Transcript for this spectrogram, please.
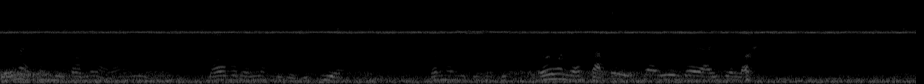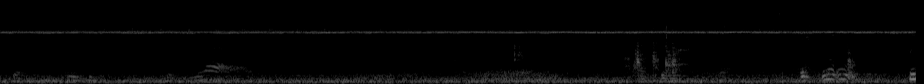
tiếng này không thì con nó lại là gì đâu có đến là gì cái kia con này thì cái ơ con em cắt thì đây lên coi anh kia lời ít mấy thích cái đồ một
